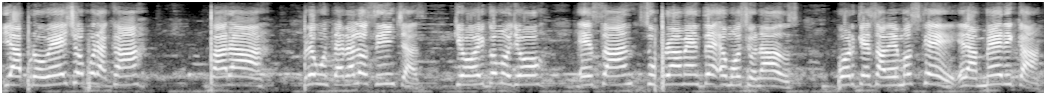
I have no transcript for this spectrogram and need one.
y aprovecho por acá para preguntar a los hinchas que hoy como yo están supremamente emocionados porque sabemos que el América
